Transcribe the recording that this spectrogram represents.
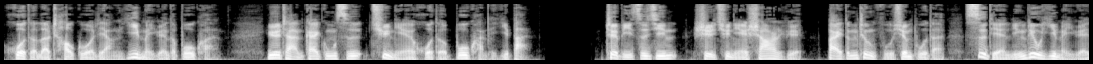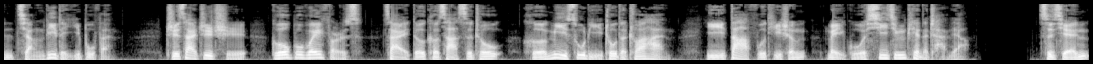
获得了超过两亿美元的拨款，约占该公司去年获得拨款的一半。这笔资金是去年十二月。拜登政府宣布的四点零六亿美元奖励的一部分，旨在支持 Global Wafers 在德克萨斯州和密苏里州的专案，以大幅提升美国矽晶片的产量。此前，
